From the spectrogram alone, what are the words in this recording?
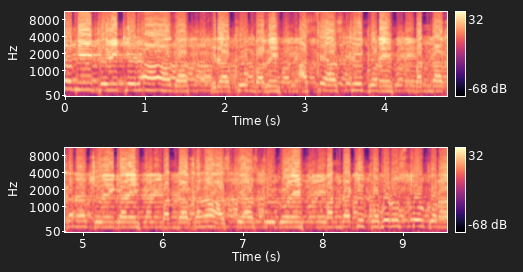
নবী প্রেমিকের এরকম ভাবে আস্তে আস্তে করে বান্দাখানা চলে গেলে, বান্দাখানা আস্তে আস্তে করে বান্দাকে করা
